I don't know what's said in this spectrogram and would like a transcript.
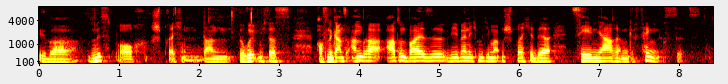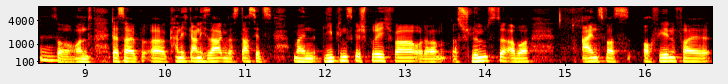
über Missbrauch sprechen, dann berührt mich das auf eine ganz andere Art und Weise, wie wenn ich mit jemandem spreche, der zehn Jahre im Gefängnis sitzt. Mhm. So, und deshalb äh, kann ich gar nicht sagen, dass das jetzt mein Lieblingsgespräch war oder das Schlimmste, aber eins, was auf jeden Fall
